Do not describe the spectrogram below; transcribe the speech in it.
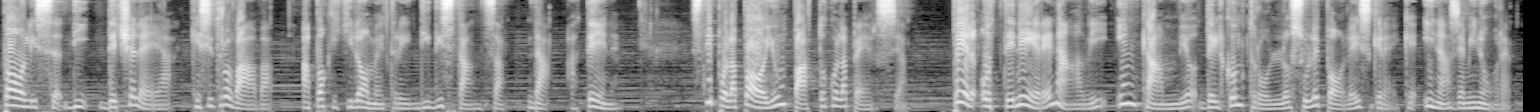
polis di Decelea che si trovava a pochi chilometri di distanza da Atene. Stipola poi un patto con la Persia per ottenere navi in cambio del controllo sulle poleis greche in Asia Minore.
